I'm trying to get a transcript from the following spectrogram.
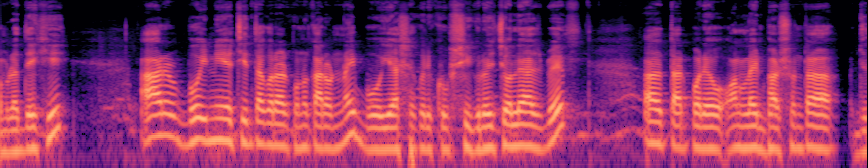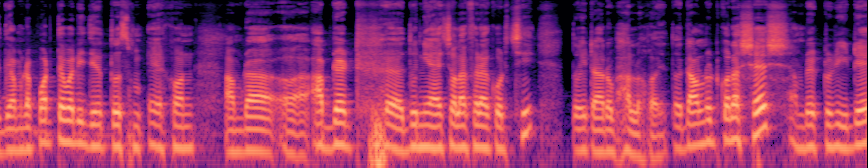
আমরা দেখি। আর বই নিয়ে চিন্তা করার কোনো কারণ নাই, বই আশা করি খুব শীঘ্রই চলে আসবে। তারপরেও অনলাইন ভার্সনটা যদি আমরা পড়তে পারি, যেহেতু এখন আমরা আপডেট দুনিয়ায় চলাফেরা করছি, তো এটা আরও ভালো হয়। তো ডাউনলোড করা শেষ, আমরা একটু রিডে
